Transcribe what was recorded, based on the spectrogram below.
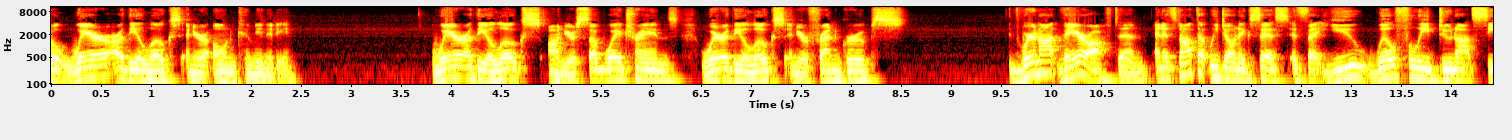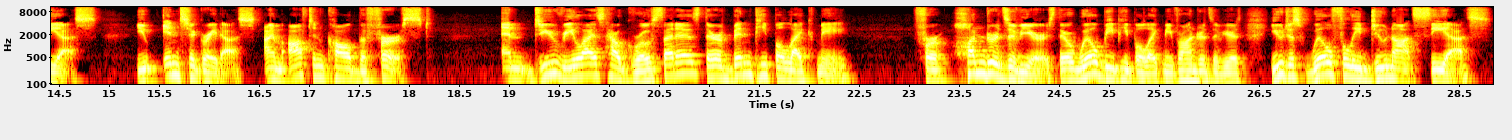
but where are the Aloks in your own community? Where are the Aloks on your subway trains? Where are the Aloks in your friend groups? We're not there often. And it's not that we don't exist, it's that you willfully do not see us. You integrate us. I'm often called the first. And do you realize how gross that is? There have been people like me for hundreds of years. There will be people like me for hundreds of years. You just willfully do not see us.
